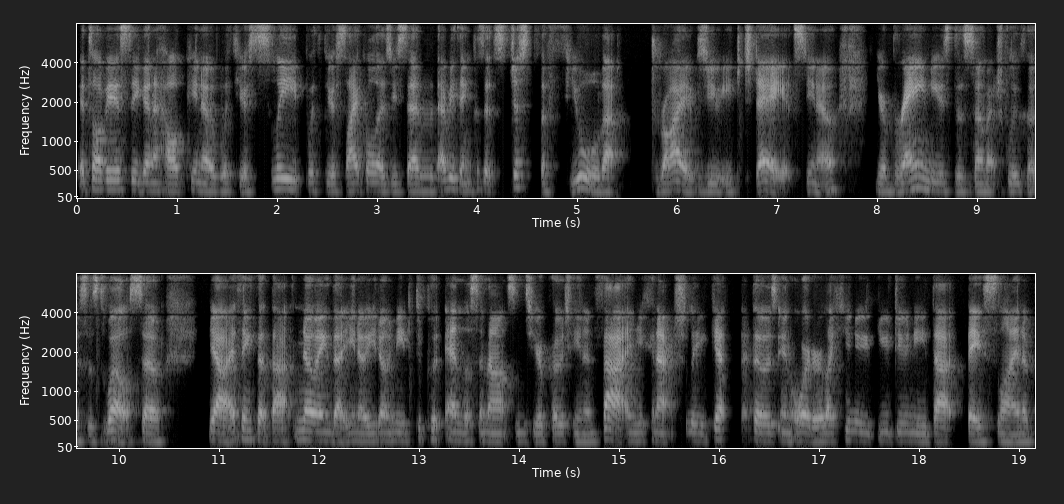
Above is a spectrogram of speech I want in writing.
It's obviously going to help you know with your sleep with your cycle as you said with everything because it's just the fuel that drives you each day. It's you know your brain uses so much glucose as well. So yeah i think that that knowing that you know you don't need to put endless amounts into your protein and fat and you can actually get those in order. Like you need you do need that baseline of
